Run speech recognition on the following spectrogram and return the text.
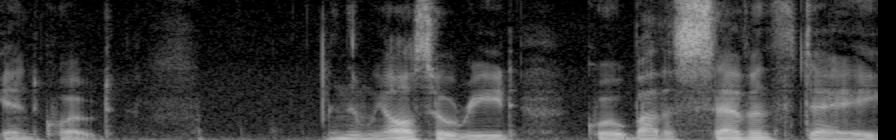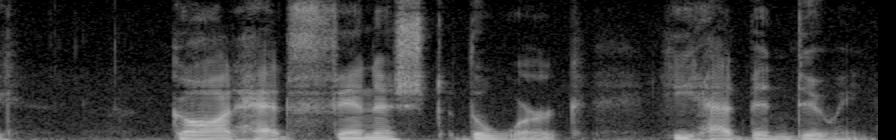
end quote. And then we also read, quote, by the seventh day, God had finished the work he had been doing.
